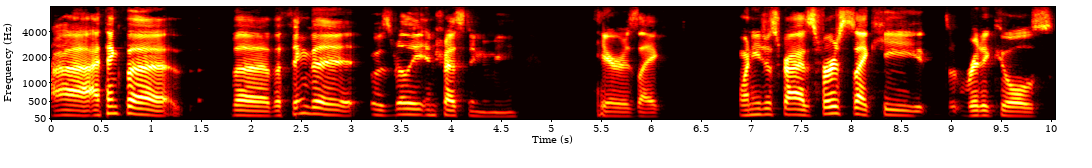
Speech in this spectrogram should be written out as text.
uh, i think the the the thing that was really interesting to me here is like when he describes first like he ridicules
